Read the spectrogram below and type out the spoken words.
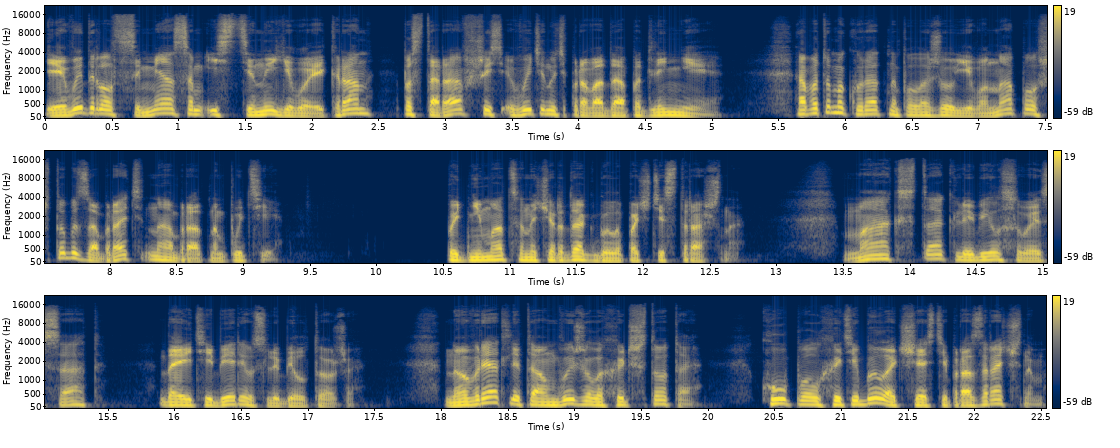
и выдрал с мясом из стены его экран, постаравшись вытянуть провода подлиннее, а потом аккуратно положил его на пол, чтобы забрать на обратном пути. Подниматься на чердак было почти страшно. Макс так любил свой сад, да и Тибериус любил тоже. Но вряд ли там выжило хоть что-то. Купол, хоть и был отчасти прозрачным,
